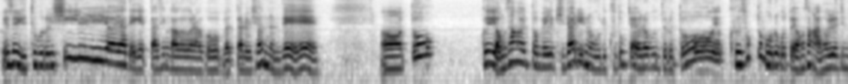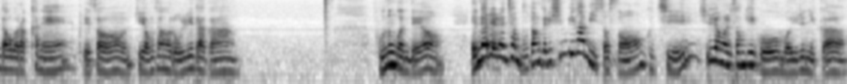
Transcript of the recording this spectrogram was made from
그래서 유튜브를 쉬어야 되겠다 생각을 하고 몇 달을 쉬었는데 어, 또 그 영상을 또 매일 기다리는 우리 구독자 여러분들은 또 그 속도 모르고 또 영상 안 올려준다고 뭐락하네. 그래서 이제 영상을 올리다가 보는 건데요. 옛날에는 참 무당들이 신비감이 있었어. 그치? 신령을 섬기고 뭐 이러니까.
